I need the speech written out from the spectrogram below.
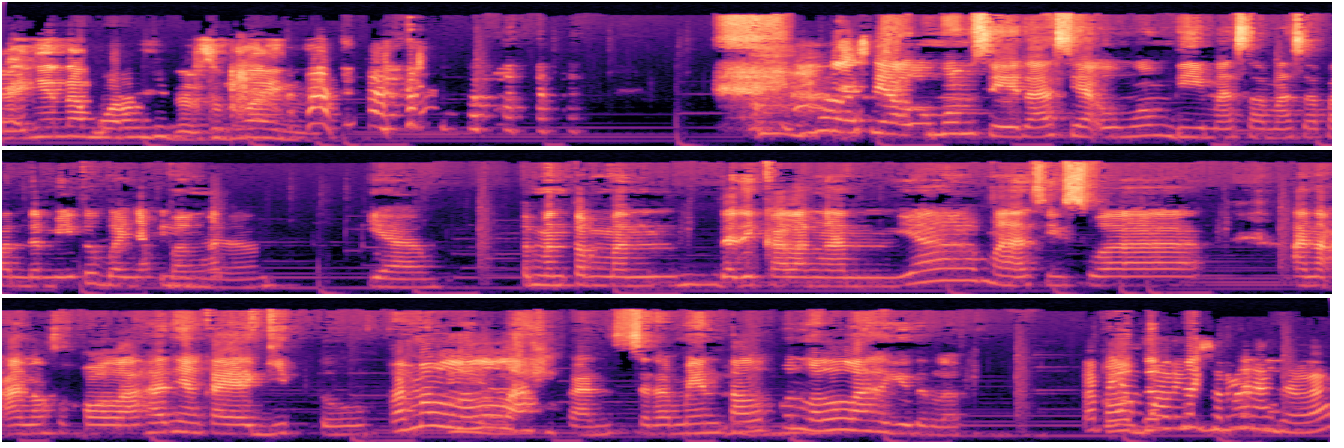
kayaknya enam orang tidur semua ini. Itu rahasia umum sih, rahasia umum di masa-masa pandemi itu banyak banget. Iya. ya teman-teman dari kalangan ya mahasiswa anak-anak sekolahan yang kayak gitu karena Iya. lelah kan secara mental pun lelah gitu loh Tapi Kalau yang paling sering gimana? adalah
